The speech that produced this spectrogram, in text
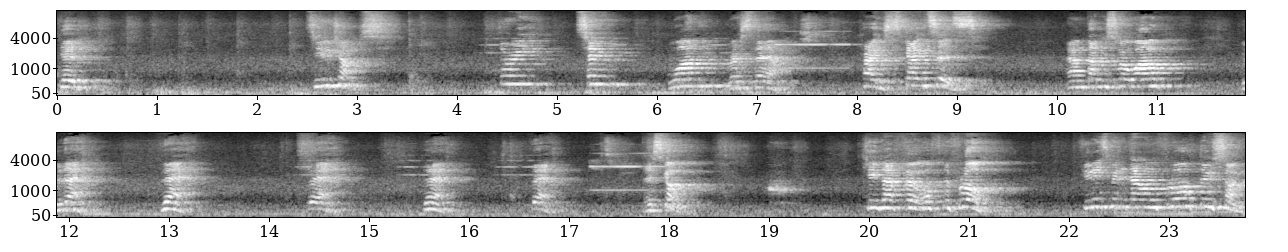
Good. Two jumps. Three, two, one. Rest there. Okay, skaters. I haven't done this for a while. We're there. There. There. There. There. Let's go. Keep that foot off the floor. If you need to put it down on the floor, do so.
